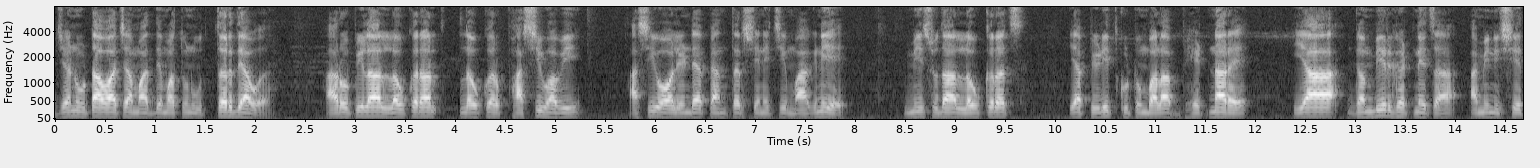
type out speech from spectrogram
जनउठावाच्या माध्यमातून उत्तर द्यावं. आरोपीला लवकरात लवकर फाशी व्हावी अशी ऑल इंडिया पॅन्थर सेनेची मागणी आहे. मी सुद्धा लवकरच या पीडित कुटुंबाला भेटणार आहे या गंभीर घटनेचा आम्ही निषेध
